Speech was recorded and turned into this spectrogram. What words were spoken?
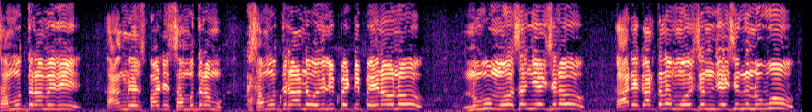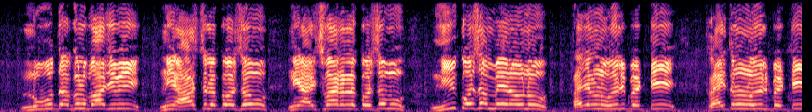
సముద్రం ఇది కాంగ్రెస్ పార్టీ సముద్రం సముద్రాన్ని వదిలిపెట్టి పోయినావు నువ్వు నువ్వు మోసం చేసినావు కార్యకర్తలను మోసం చేసింది నువ్వు. నువ్వు దగ్గులు బాజివి నీ ఆస్తుల కోసం నీ ఐశ్వర్యాల కోసము నీ కోసం పోయినావు నువ్వు ప్రజలను వదిలిపెట్టి రైతులను వదిలిపెట్టి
